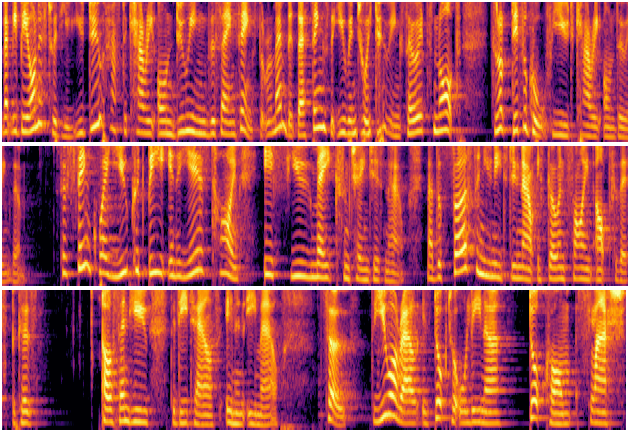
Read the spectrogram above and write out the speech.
Let me be honest with you, you do have to carry on doing the same things, but remember, they're things that you enjoy doing, so it's not it's not difficult for you to carry on doing them. So think where you could be in a year's time if you make some changes now. Now, the first thing you need to do now is go and sign up for this because I'll send you the details in an email. So the URL is drorlena.com slash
